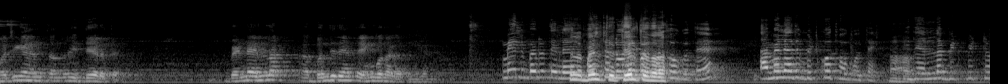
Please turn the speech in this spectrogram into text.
ಮಜ್ಜಿಗೆ ಅಂತಂದ್ರೆ ಇದ್ದೇ ಇರುತ್ತೆ. ಬೆಣ್ಣೆ ಎಲ್ಲ ಬಂದಿದೆ ಅಂತ ಹೆಂಗ್ ಗೊತ್ತಾಗುತ್ತೆ ನಿಮಗೆ? ಮೇಲೆ ಬರುತ್ತೆ first ಮೇಲೆ ತೇಲ್ತದಲ್ಲ? ಹೋಗುತ್ತೆ ಆಮೇಲೆ ಅದು ಬಿಟ್ಕೋತ ಹೋಗುತ್ತೆ. ಇದೆಲ್ಲ ಬಿಟ್ಬಿಟ್ಟು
